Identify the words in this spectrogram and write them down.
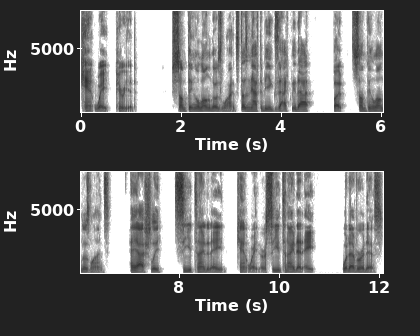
Can't wait, period. Something along those lines. Doesn't have to be exactly that, but something along those lines. Hey, Ashley, see you tonight at eight. Can't wait. Or see you tonight at eight. Whatever it is.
